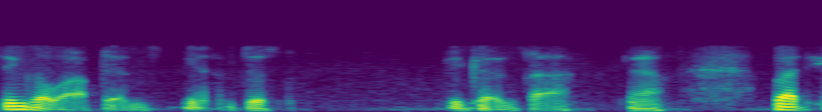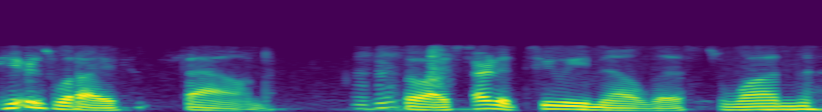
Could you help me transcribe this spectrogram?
single opt ins, you know, just because, uh, yeah. But here's what I found. Mhm. So I started two email lists. One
